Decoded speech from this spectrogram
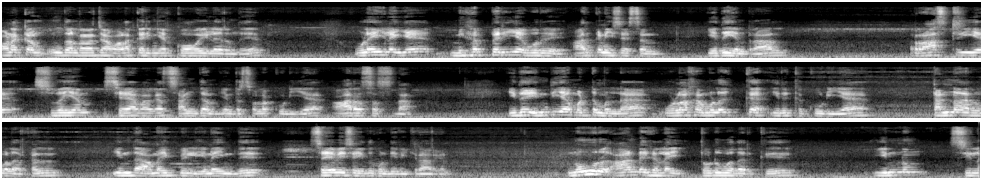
வணக்கம். உங்கள் ராஜா வழக்கறிஞர் கோவையிலிருந்து. உலகிலேயே மிகப்பெரிய ஒரு ஆர்கனைசேஷன் எது என்றால் ராஷ்டிரிய சுயம் சேவக சங்கம் என்று சொல்லக்கூடிய ஆர்எஸ்எஸ் தான். இது இந்தியா மட்டுமல்ல உலகம் முழுக்க இருக்கக்கூடிய தன்னார்வலர்கள் இந்த அமைப்பில் இணைந்து சேவை செய்து கொண்டிருக்கிறார்கள். நூறு ஆண்டுகளை தொடுவதற்கு இன்னும் சில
